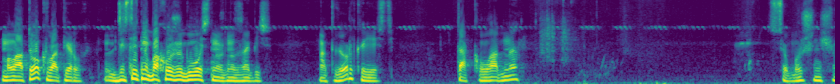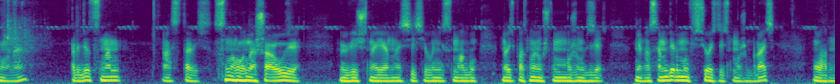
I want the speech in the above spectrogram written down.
Молоток, во-первых. Действительно, похоже, гвоздь нужно забить. Отвертка есть. Так, ладно. Все, больше ничего, да? Придется нам оставить снова наше орудие. Вечно я носить его не смогу. Давайте посмотрим, что мы можем взять. Не, на самом деле мы все здесь можем брать. Ладно,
